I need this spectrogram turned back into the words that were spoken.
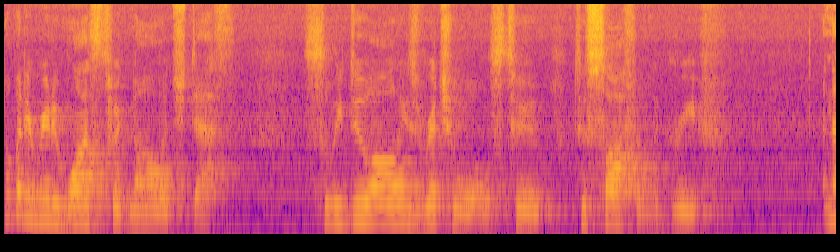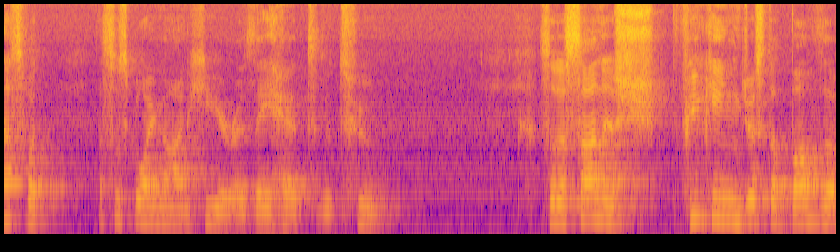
nobody really wants to acknowledge death. So we do all these rituals to, to soften the grief. And that's what that's what's going on here as they head to the tomb. So the sun is peeking just above the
